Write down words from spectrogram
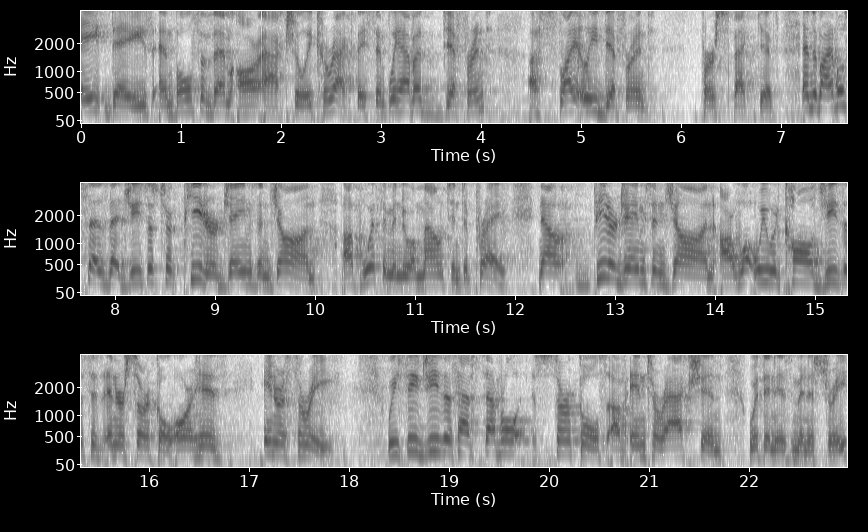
eight days, and both of them are actually correct. They simply have a different, a slightly different perspective. And the Bible says that Jesus took Peter, James, and John up with him into a mountain to pray. Now, Peter, James, and John are what we would call Jesus' inner circle or his inner three. We see Jesus have several circles of interaction within his ministry.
